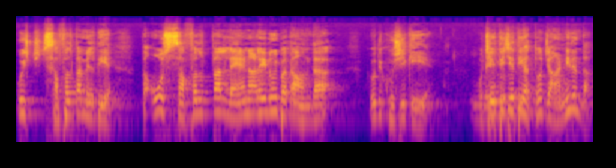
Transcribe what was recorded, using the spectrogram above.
ਕੋਈ ਸਫਲਤਾ ਮਿਲਦੀ ਹੈ ਤਾਂ ਉਹ ਸਫਲਤਾ ਲੈਣ ਵਾਲੇ ਨੂੰ ਹੀ ਪਤਾ ਹੁੰਦਾ ਕਿ ਉਹਦੀ ਖੁਸ਼ੀ ਕੀ ਹੈ। ਉਹ ਛੇਤੀ ਛੇਤੀ ਹੱਥੋਂ ਜਾਣ ਨਹੀਂ ਦਿੰਦਾ।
